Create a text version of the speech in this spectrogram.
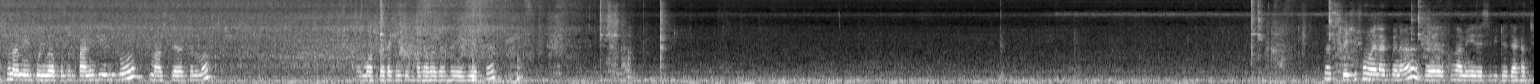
এখন আমি পরিমাপ মতন পানি দিয়ে দিব মাছ দেওয়ার জন্য। মশলাটা কিন্তু ভাজা ভাজা হয়ে গিয়েছে। বেশি সময় লাগবে না, যেহেতু আমি রেসিপিটা দেখাচ্ছি,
